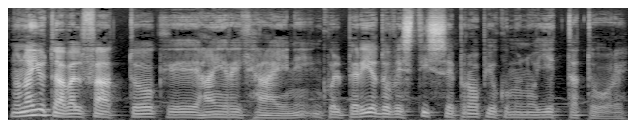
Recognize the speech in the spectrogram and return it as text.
Non aiutava il fatto che Heinrich Heine in quel periodo vestisse proprio come uno iettatore.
